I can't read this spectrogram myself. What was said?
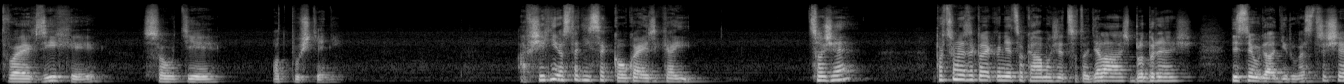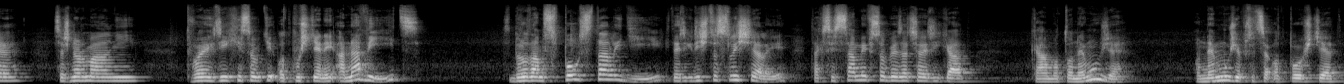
tvoje hříchy jsou ti odpuštění. A všichni ostatní se koukají a říkají, cože? Proč jsem neřekl jako něco, kámo, že co to děláš, blbneš, ty jsi udělal díru ve střeše, jsi normální, tvoje hříchy jsou ti odpuštěny a navíc bylo tam spousta lidí, kteří když to slyšeli, tak si sami v sobě začali říkat, kámo, to nemůže. On nemůže přece odpouštět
